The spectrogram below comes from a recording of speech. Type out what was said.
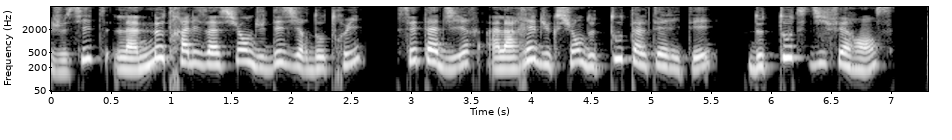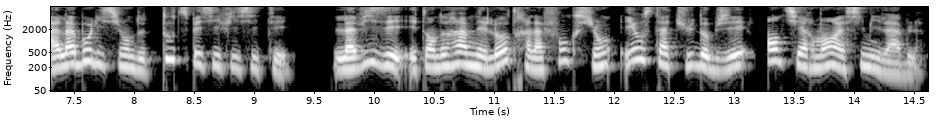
je cite, la neutralisation du désir d'autrui c'est-à-dire à la réduction de toute altérité, de toute différence, à l'abolition de toute spécificité, la visée étant de ramener l'autre à la fonction et au statut d'objet entièrement assimilable.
